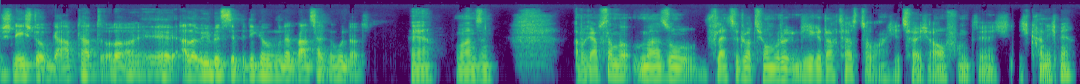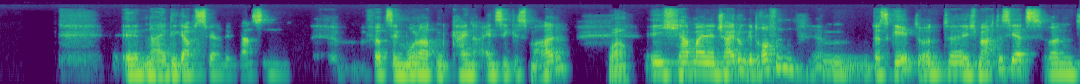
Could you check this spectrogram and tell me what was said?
Schneesturm gehabt hat oder äh, allerübelste Bedingungen, dann waren es halt nur 100. Ja, Wahnsinn. Aber gab es dann mal so vielleicht Situationen, wo du dir gedacht hast, oh, jetzt höre ich auf und ich, ich kann nicht mehr? Äh, nein, die gab es während den ganzen 14 äh, Monaten kein einziges Mal. Wow. Ich habe meine Entscheidung getroffen, ähm, das geht und äh, ich mache das jetzt und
